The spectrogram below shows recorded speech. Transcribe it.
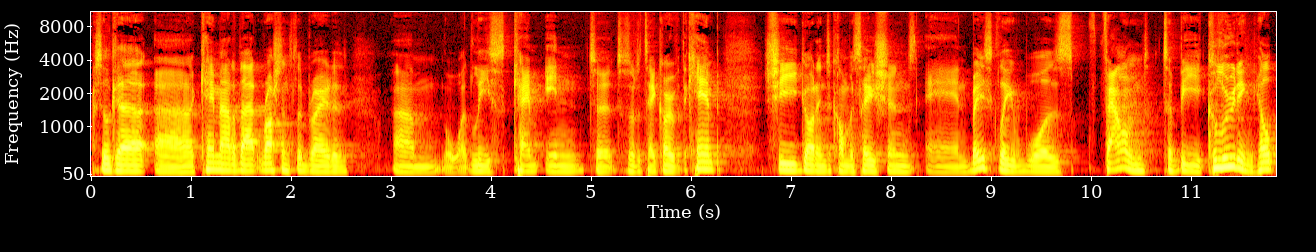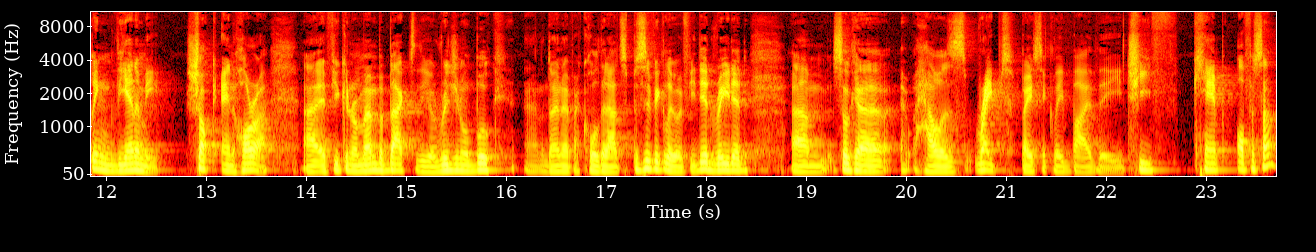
Cilka uh, came out of that, Russians liberated, um, or at least came in to, to sort of take over the camp. She got into conversations and basically was found to be colluding, helping the enemy shock and horror. Uh, if you can remember back to the original book, and I don't know if I called it out specifically or if you did read it, um, Cilka was raped basically by the chief camp officer.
